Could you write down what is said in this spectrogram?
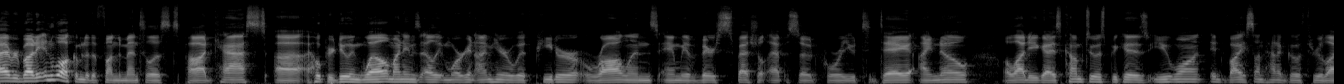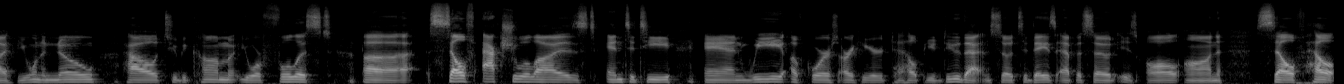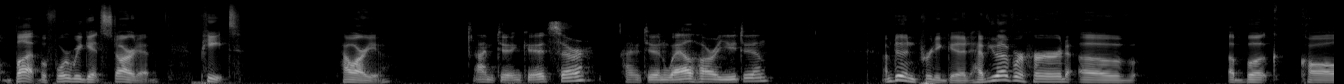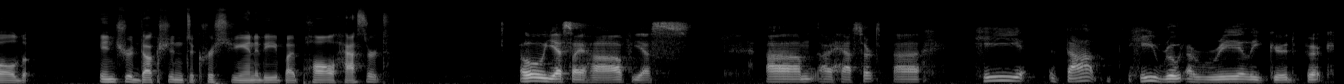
Hi, everybody, and welcome to the Fundamentalists podcast. Uh, I hope you're doing well. My name is Elliott Morgan. I'm here with Peter Rollins, and we have a very special episode for you today. I know a lot of you guys come to us because you want advice on how to go through life. You want to know how to become your fullest uh, self actualized entity. And we, of course, are here to help you do that. And so today's episode is all on self help. But before we get started, Pete, how are you? I'm doing good, sir. I'm doing well. How are you doing? I'm doing pretty good. Have you ever heard of a book called Introduction to Christianity by Paul Hessert? Oh, yes, I have. Yes. Um, uh, Hessert. Uh, he that he wrote a really good book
